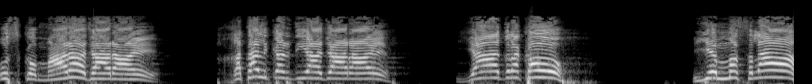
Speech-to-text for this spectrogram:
उसको मारा जा रहा है, कत्ल कर दिया जा रहा है। याद रखो, ये मसला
